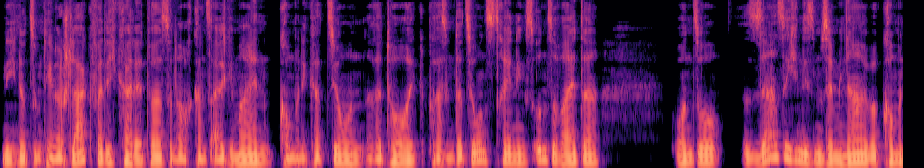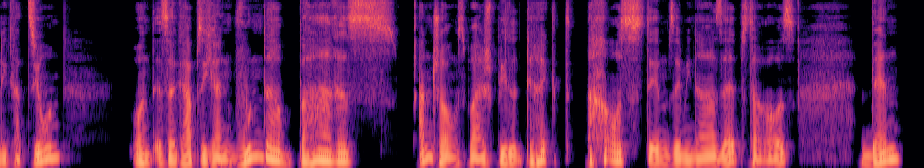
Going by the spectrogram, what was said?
nicht nur zum Thema Schlagfertigkeit etwas, sondern auch ganz allgemein Kommunikation, Rhetorik, Präsentationstrainings und so weiter. Und so saß ich in diesem Seminar über Kommunikation und es ergab sich ein wunderbares Anschauungsbeispiel direkt aus dem Seminar selbst heraus, denn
